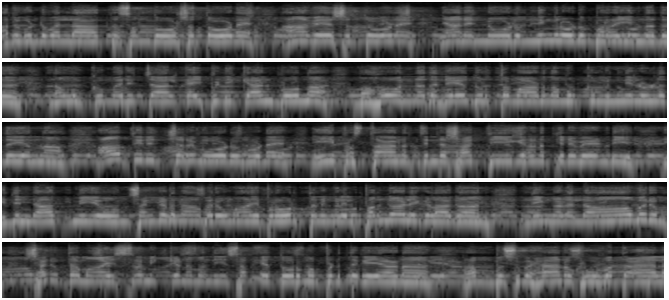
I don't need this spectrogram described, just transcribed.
അതുകൊണ്ട് വല്ലാത്ത സന്തോഷത്തോടെ ആവേശത്തോടെ ഞാൻ എന്നോടും നിങ്ങളോടും പറയുന്നത് നമുക്ക് മരിച്ചാൽ കൈപിടിക്കാൻ പോന്ന മഹോന്നത നേതൃത്വമാണ് നമുക്ക് മുന്നിലുള്ളത് എന്ന ആ തിരിച്ചറിവോടുകൂടെ ഈ പ്രസ്ഥാനത്തിന്റെ ശാക്തീകരണത്തിന് വേണ്ടി ഇതിന്റെ ആത്മീയവും സംഘടനാപരവുമായ പ്രവർത്തനങ്ങളിൽ പങ്കാളികളാകാൻ നിങ്ങൾ എല്ലാവരും ശക്തമായി ശ്രമിക്കണമെന്ന് ഈ സമയത്ത് ഓർമ്മപ്പെടുത്തുകയാണ്. റബ്ബ് തആല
